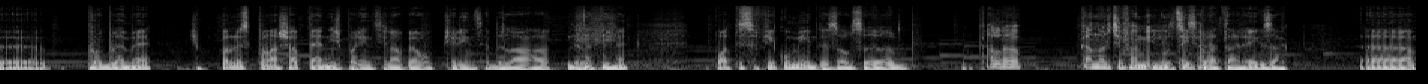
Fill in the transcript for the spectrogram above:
uh, probleme și până până la șapte ani nici părinții nu aveau cerințe de la, de la tine, poate să fii cu minte sau să... Ca, la, ca în orice familie. Nu ții prea tare, exact. Uh,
